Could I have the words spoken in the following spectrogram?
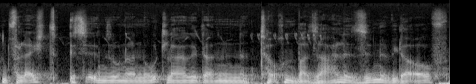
Und vielleicht ist in so einer Notlage dann tauchen basale Sinne wieder auf,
